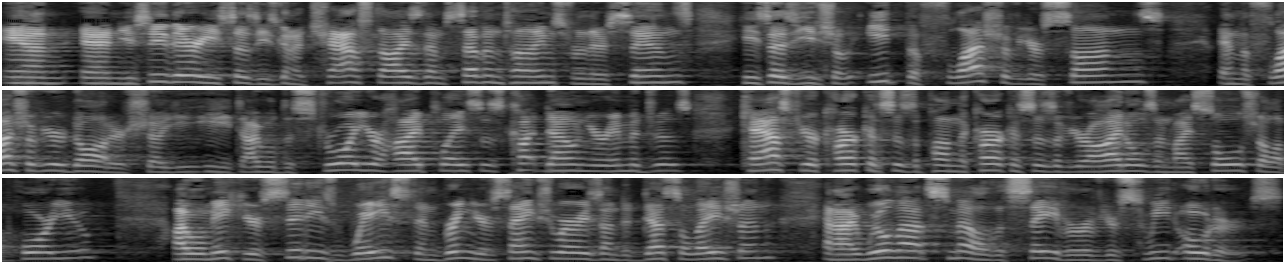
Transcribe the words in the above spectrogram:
And and you see there he says he's going to chastise them seven times for their sins. He says ye shall eat the flesh of your sons and the flesh of your daughters shall ye eat. I will destroy your high places, cut down your images, cast your carcasses upon the carcasses of your idols, and my soul shall abhor you. I will make your cities waste and bring your sanctuaries unto desolation, and I will not smell the savor of your sweet odors.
